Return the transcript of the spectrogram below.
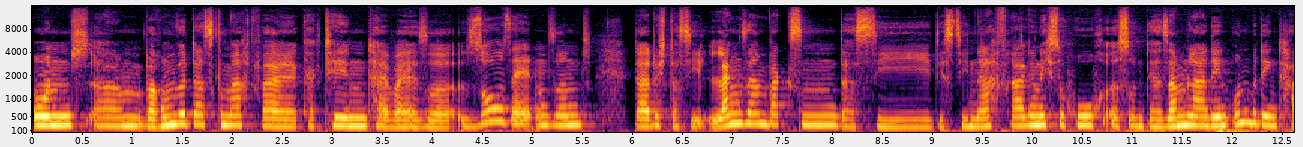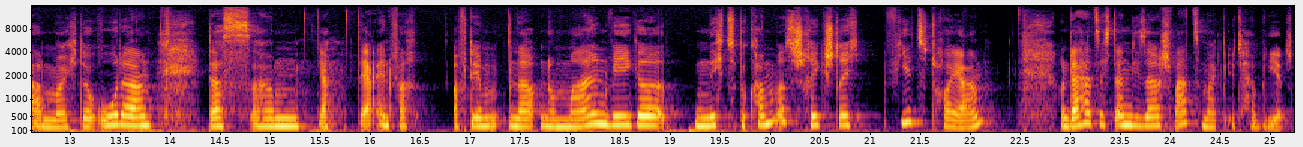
Und ähm, warum wird das gemacht? Weil Kakteen teilweise so selten sind, dadurch, dass sie langsam wachsen, dass, sie, dass die Nachfrage nicht so hoch ist und der Sammler den unbedingt haben möchte oder dass ähm, ja, der einfach auf dem normalen Wege nicht zu bekommen ist, Schrägstrich viel zu teuer. Und da hat sich dann dieser Schwarzmarkt etabliert.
